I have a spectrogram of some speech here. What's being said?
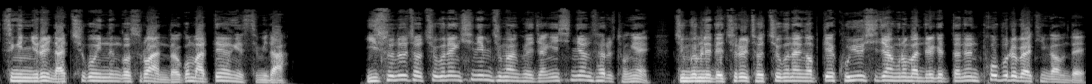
승인율을 낮추고 있는 것으로 안다고 맞대응했습니다. 이순우 저축은행 신임 중앙회장이 신년사를 통해 중금리 대출을 저축은행 업계 고유 시장으로 만들겠다는 포부를 밝힌 가운데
